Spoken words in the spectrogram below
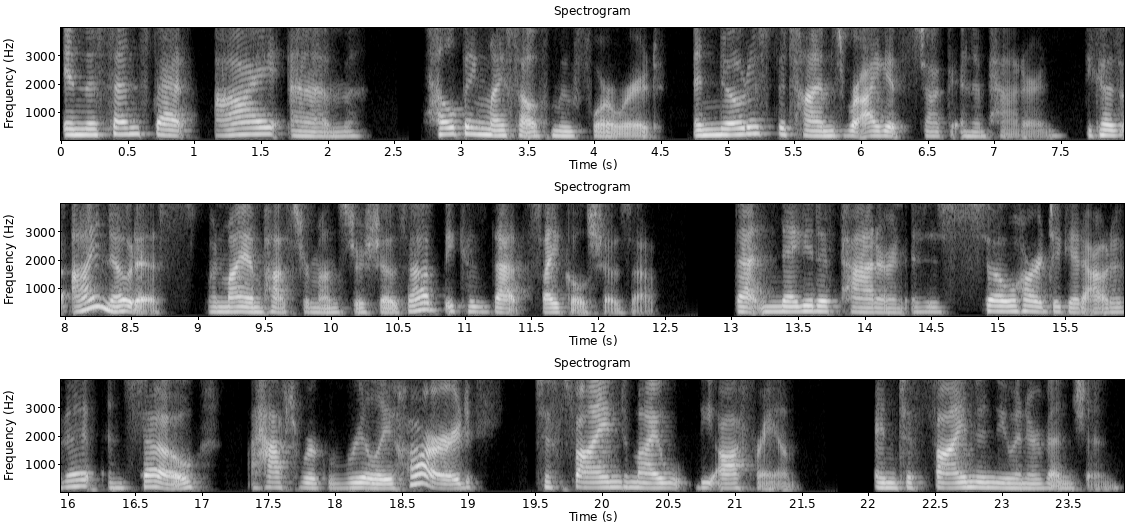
in the sense that I am helping myself move forward and notice the times where I get stuck in a pattern because I notice when my imposter monster shows up because that cycle shows up. That negative pattern, it is so hard to get out of it. And so I have to work really hard to find my the off ramp and to find a new intervention.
